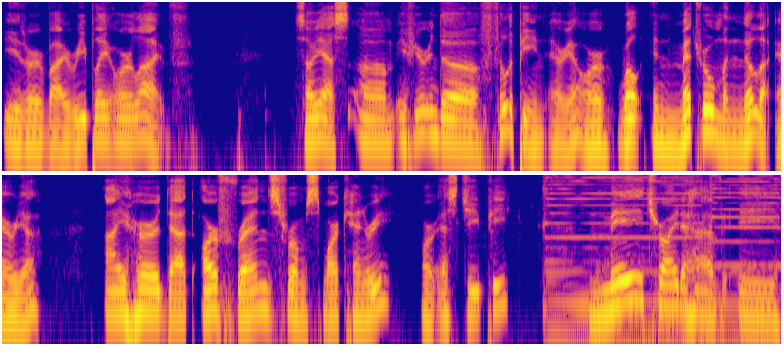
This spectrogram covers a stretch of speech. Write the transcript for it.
either by replay or live. So yes, um, if you're in the Philippine area or well in Metro Manila area, I heard that our friends from Smark Henry or SGP may try to have a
